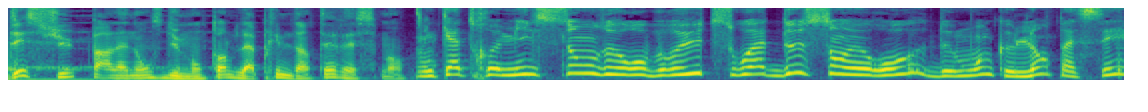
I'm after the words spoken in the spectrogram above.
déçus par l'annonce du montant de la prime d'intéressement. 4100 euros bruts, soit 200 euros de moins que l'an passé.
